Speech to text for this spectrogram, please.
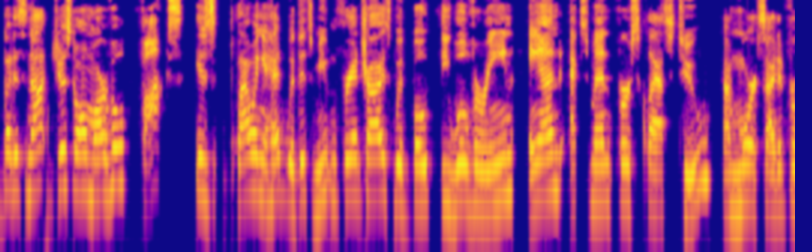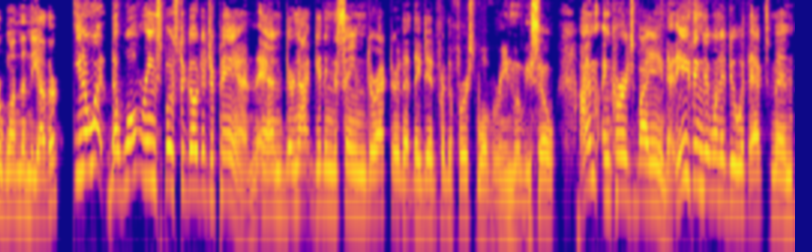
But it's not just all Marvel. Fox is plowing ahead with its mutant franchise with both the Wolverine and X-Men First Class 2. I'm more excited for one than the other. You know what? The Wolverine's supposed to go to Japan, and they're not getting the same director that they did for the first Wolverine movie. So I'm encouraged by any of that. Anything they want to do with X-Men,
